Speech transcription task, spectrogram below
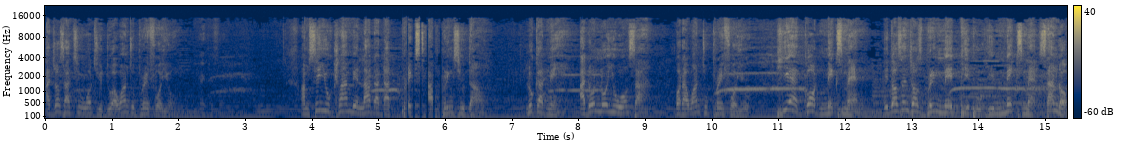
I just asked you what you do. I want to pray for you. Thank you, sir. I'm seeing you climb a ladder that breaks and brings you down. Look at me. I don't know you all, sir, but I want to pray for you. Here, God makes men. He doesn't just bring made people. He makes men. Stand up.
